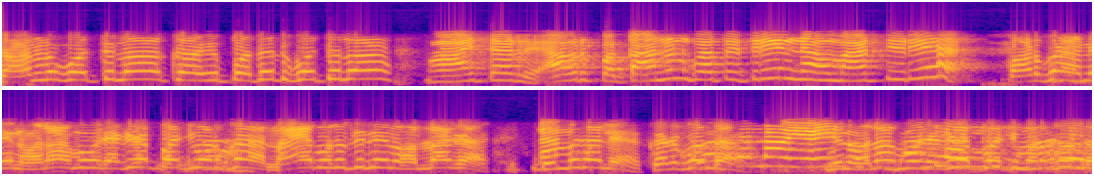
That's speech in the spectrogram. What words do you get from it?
ಕಾನೂನು ಗೊತ್ತಿಲ್ಲ ಕ- ಈ ಪದ್ಧತಿ ಗೊತ್ತಿಲ್ಲ. ಆಯ್ತಾಡ್ರಿ ಅವ್ರ ಪ ಕಾನೂನು ಗೊತ್ತೈತ್ರಿ ನಾವ್ ಮಾಡ್ತೀವ್ರಿ. ಮಾಡ್ಕೋ ನೀನ್ ಹೊಲ ಮೂರ್ ಎಕರೆ ಪಂಚ್ ಮಾಡ್ಕೋ. ನಾಯಿ ಬರೋದಿಲ್ಲ ನೀನು ಹೊಲ್ದಾಗ ನಮ್ಮದಲ್ಲಿ ಕರ್ಕೊಂಡ ನಾವ್ ಹೇಳಿ- ನೀನ್ ಹೊಲ ಮೂರ್ ಎಕರೆ ಪಂಚ್ ಮಾಡ್ಕೊಂಡ.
